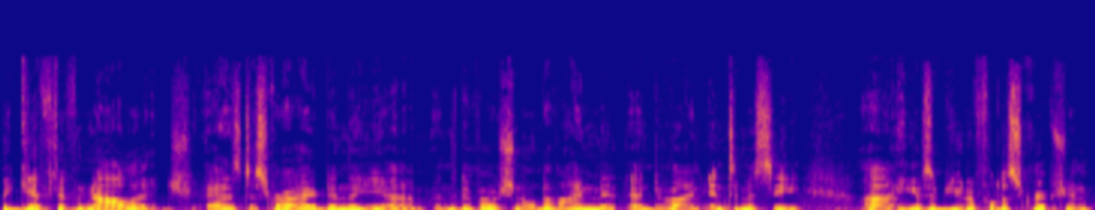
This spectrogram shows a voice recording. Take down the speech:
the gift of knowledge, as described in the um, in the devotional divine uh, divine intimacy. Uh, he gives a beautiful description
